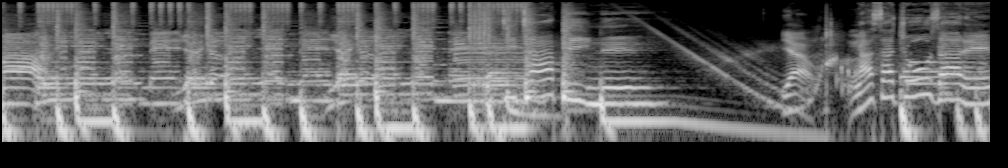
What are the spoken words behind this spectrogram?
မှာတီတာပီနေ Yo ငါစာစူးစားတယ်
